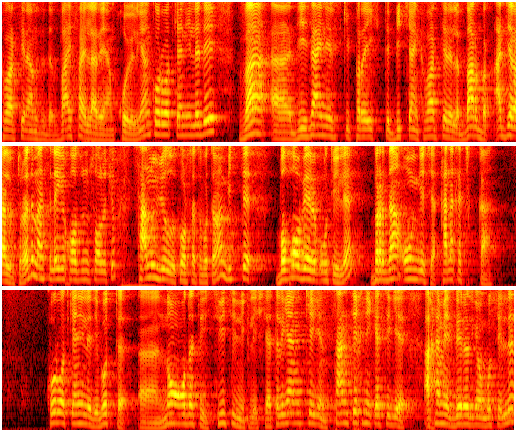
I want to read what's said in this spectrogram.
kvartiramizda wi filari ham qo'yilgan ko'rayotganinglardek va e, dizaynerskiy proyektni bitgan kvartiralar baribir ajralib turadi. Man sizlarga hozir misol uchun sanuzelni ko'rsatib o'taman. Bitta baho berib o'tinglar. Birdan o'ngacha. Qanaqa chiqqan? Ko'rayotganinglardek bu yerda noodatiy svetilniklar ishlatilgan. Keyin santexnikasiga ahamiyat beradigan bo'lsanglar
